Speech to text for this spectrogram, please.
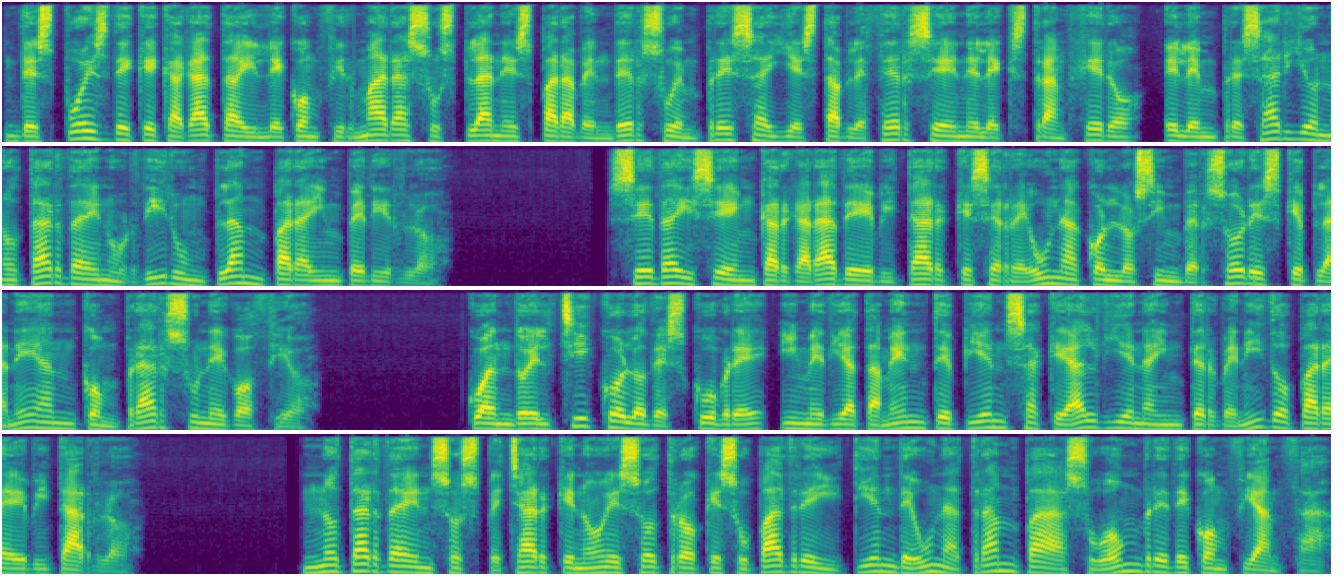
Después de que Kagatai le confirmara sus planes para vender su empresa y establecerse en el extranjero, el empresario no tarda en urdir un plan para impedirlo. Sedai se encargará de evitar que se reúna con los inversores que planean comprar su negocio. Cuando el chico lo descubre, inmediatamente piensa que alguien ha intervenido para evitarlo no tarda en sospechar que no es otro que su padre y tiende una trampa a su hombre de confianza.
